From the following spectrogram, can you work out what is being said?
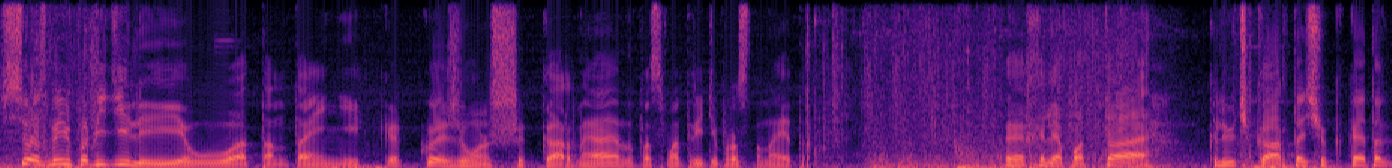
Все, змею победили. И вот он тайник. Какой же он шикарный, а? Ну, посмотрите просто на это. Эх, ляпота. Ключ-карта еще какая-то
